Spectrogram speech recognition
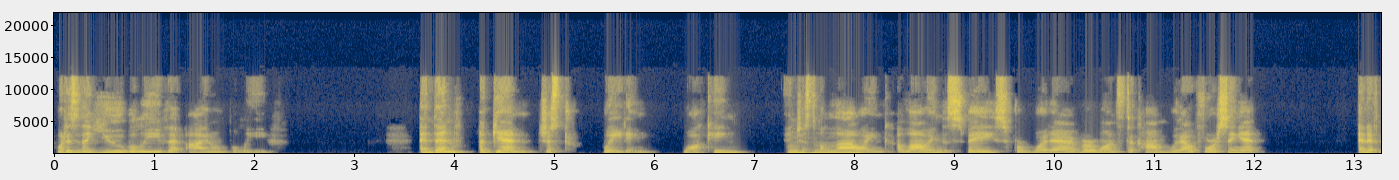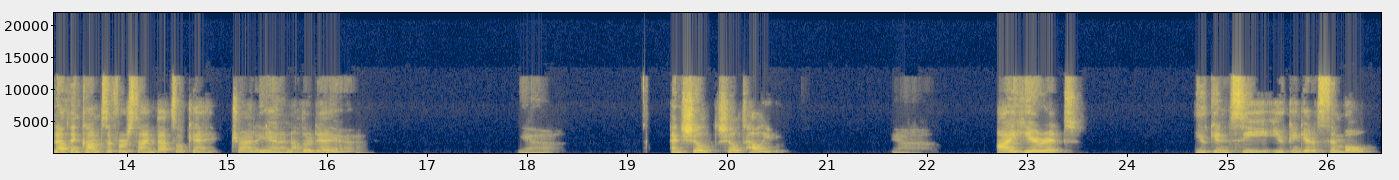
What is it that you believe that I don't believe? And then again, just waiting, walking and mm-hmm. just allowing, allowing the space for whatever wants to come without forcing it. And if nothing comes the first time, that's okay. Try it again yeah. another day. Yeah. Yeah. And she'll she'll tell you. Yeah. I hear it. You can see, you can get a symbol.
